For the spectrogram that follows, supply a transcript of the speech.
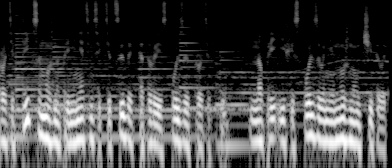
Против трипса можно применять инсектициды, которые используют против тли. Но при их использовании нужно учитывать,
